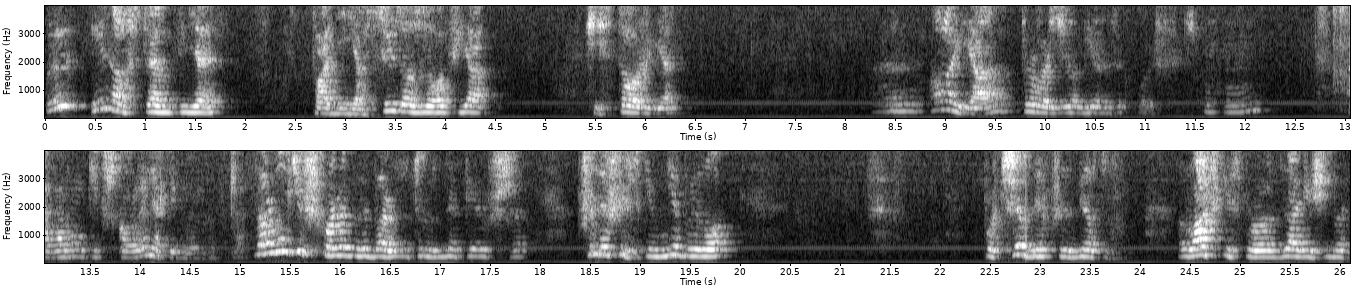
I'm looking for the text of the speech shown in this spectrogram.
i- i następnie pani Jacyna Zofia, historię. A ja prowadziłam język polski. Mhm. A warunki w szkole jakie były wówczas? Warunki w szkole były bardzo trudne pierwsze. Przede wszystkim nie było potrzebnych przedmiotów. Ławki sprowadzaliśmy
